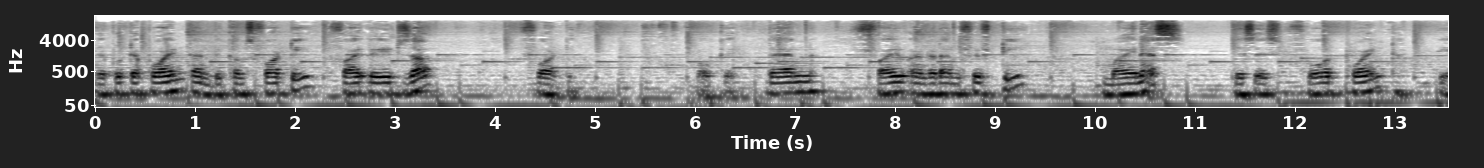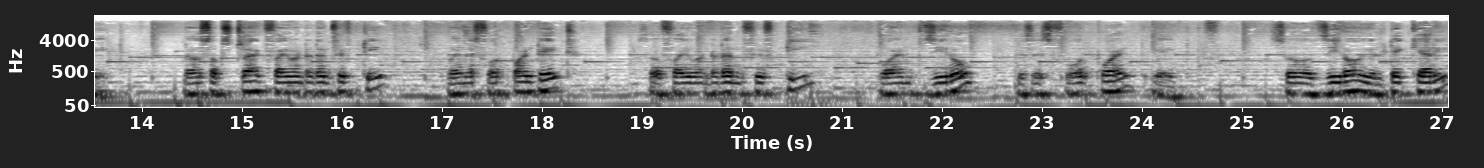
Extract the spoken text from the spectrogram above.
they put a point and becomes 40 5 eights are 40 okay. Then 550 minus this is 4.8 now subtract 550 minus 4.8 so 550.0 this is 4.8 so 0 you will take carry.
